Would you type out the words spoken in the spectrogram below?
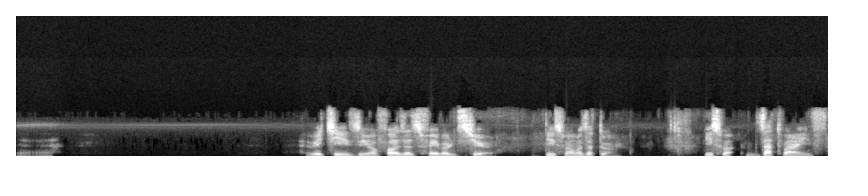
えー Which is your father's favorite chair? This one or that one? This one, that one is.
